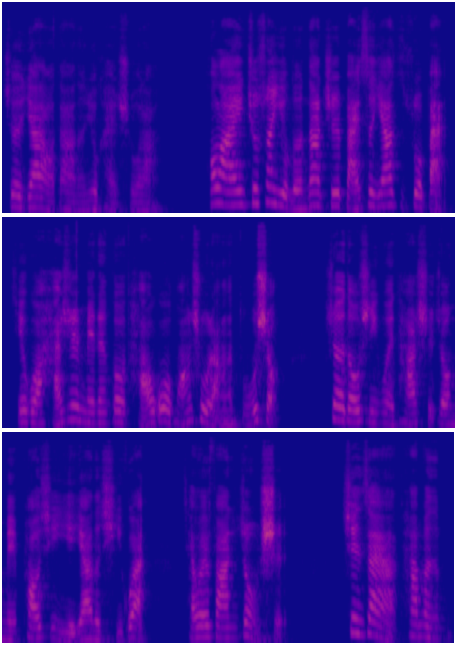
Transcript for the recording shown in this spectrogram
这鸭老大呢，又开始说了。后来就算有了那只白色鸭子作伴，结果还是没能够逃过黄鼠狼的毒手。这都是因为他始终没抛弃野鸭的习惯，才会发生这种事。现在啊，他们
